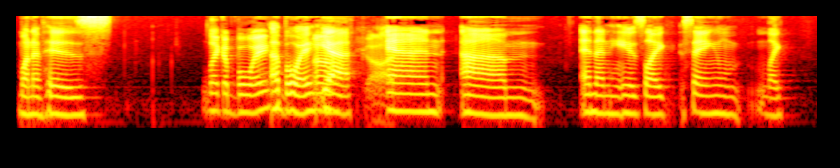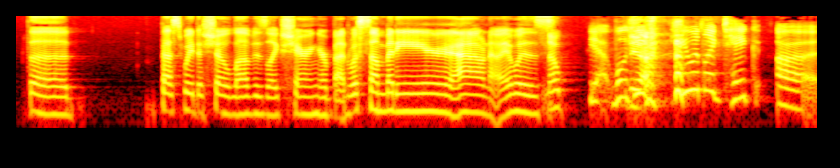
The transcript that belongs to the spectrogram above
one of his like a boy. a boy, Oh, yeah, God. and um, and then he was like saying like the best way to show love is like sharing your bed with somebody, or I don't know. It was nope. Yeah, well, he Yeah. he would like take uh,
